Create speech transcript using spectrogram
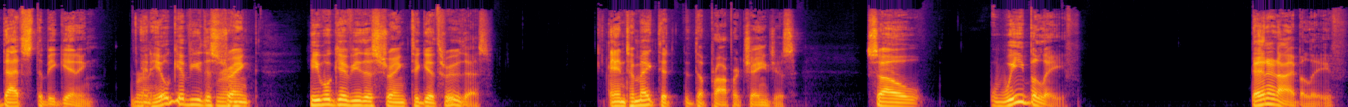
That's the beginning. Right. And he'll give you the strength. Right. He will give you the strength to get through this and to make the, the proper changes. So we believe, Ben and I believe,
